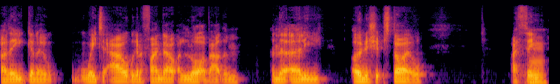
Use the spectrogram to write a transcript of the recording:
are they going to wait it out? We're going to find out a lot about them and their early ownership style. I think,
